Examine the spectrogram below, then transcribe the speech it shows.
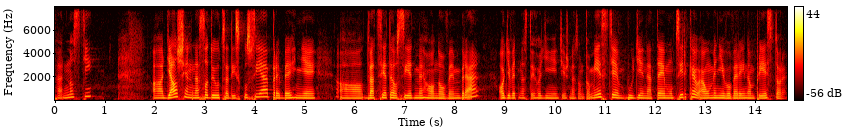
Farnosti. A ďalšia nasledujúca diskusia prebehne 27. novembra o 19. hodine tiež na tomto mieste bude na tému Církev a umenie vo verejnom priestore.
